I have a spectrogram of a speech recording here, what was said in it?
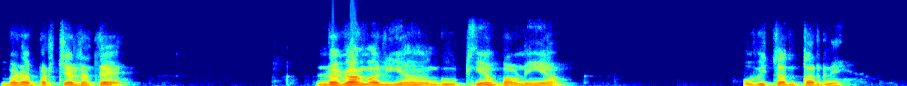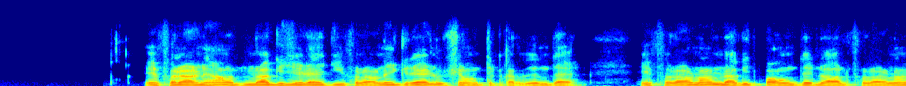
ਬੜਾ ਪ੍ਰਚਲਿਤ ਹੈ, ਨਗਾਂ ਵਾਲੀਆਂ ਅੰਗੂਠੀਆਂ ਪਾਉਣੀਆਂ, ਉਹ ਵੀ ਤੰਤਰ ਨੇ। ਇਹ ਫਲਾਣਾ ਨਗ ਜਿਹੜਾ ਜੀ, ਫਲਾਣੇ ਗ੍ਰਹਿ ਨੂੰ ਸ਼ਾਂਤ ਕਰ ਦਿੰਦਾ ਹੈ। ਇਹ ਫਲਾਣਾ ਨਗ ਪਾਉਣ ਦੇ ਨਾਲ ਫਲਾਣਾ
